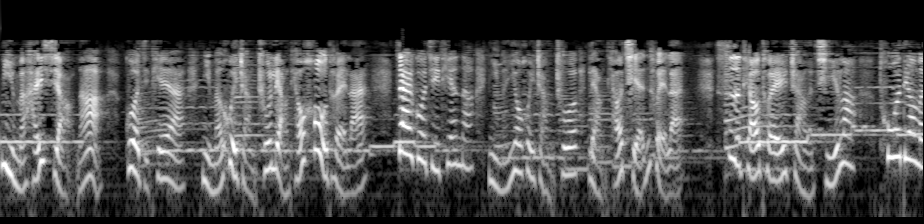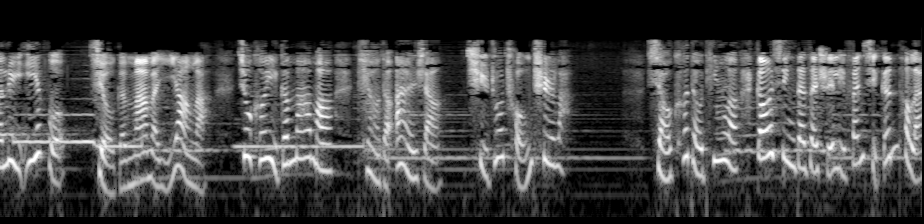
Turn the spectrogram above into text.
你们还小呢，过几天啊，你们会长出两条后腿来；再过几天呢，你们又会长出两条前腿来。四条腿长齐了，脱掉了绿衣服，就跟妈妈一样了，就可以跟妈妈跳到岸上。”去捉虫吃了。小蝌蚪听了，高兴的在水里翻起跟头来。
